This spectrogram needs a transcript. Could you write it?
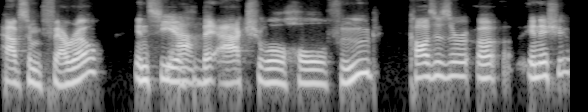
have some farro and see yeah. if the actual whole food causes a, uh, an issue?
